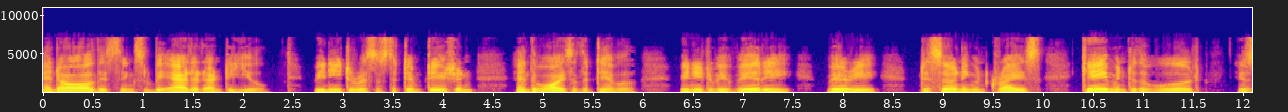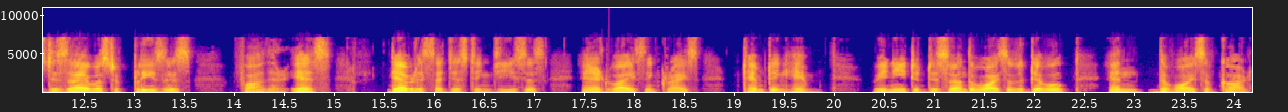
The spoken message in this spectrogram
and all these things will be added unto you. We need to resist the temptation and the voice of the devil. We need to be very, very discerning when Christ came into the world. His desire was to please his Father. Yes, devil is suggesting Jesus and advising Christ, tempting him. We need to discern the voice of the devil and the voice of God.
